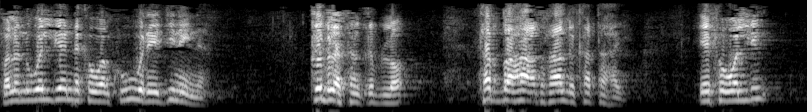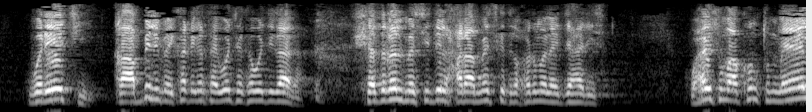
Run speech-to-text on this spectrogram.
falanuwaliyanaka waan kugu wareejinaynaa qiblatan qiblo tardahaa aad raalli ka tahay ee fawalli wareeji qaabili bay ka dhigan tahay wejhaka wejigaaga shadra almasjid alxaraam masjidka xurmale jahadiisa waxaysumaa kuntum meel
